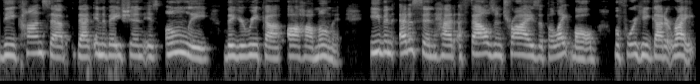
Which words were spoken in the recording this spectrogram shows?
the concept that innovation is only the eureka aha moment. Even Edison had a thousand tries at the light bulb before he got it right.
